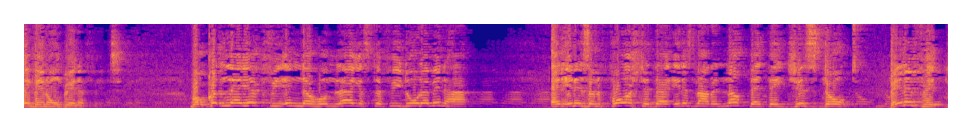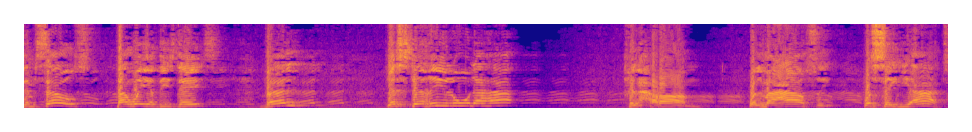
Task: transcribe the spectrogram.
and they don't benefit. وقد لا يكفي إنهم لا يستفيدون منها and it is unfortunate that it is not enough that they just don't benefit themselves by way of these days بل يستغلونها في الحرام والمعاصي والسيئات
